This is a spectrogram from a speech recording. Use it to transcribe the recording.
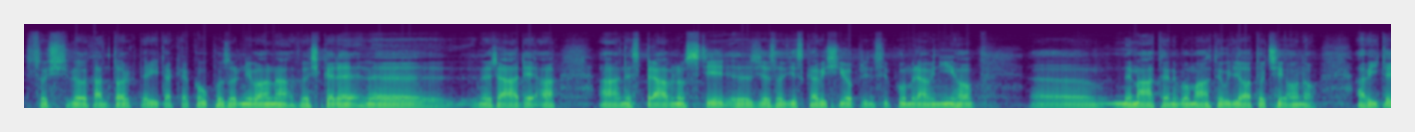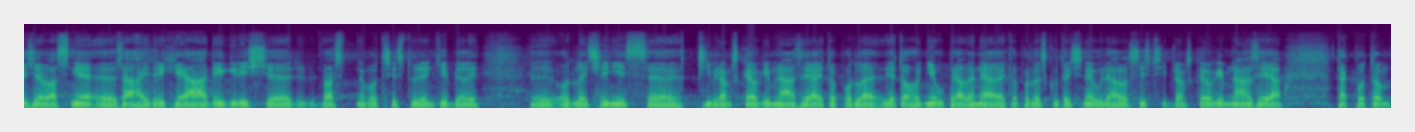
což byl kantor, který tak jako upozorňoval na veškeré neřády a, a nesprávnosti, že z hlediska vyššího principu mravního Eh, nemáte nebo máte udělat to či ono. A víte, že vlastně eh, za Heidrichiády, když eh, dva nebo tři studenti byli odlečeni z Příbramského gymnázia, je to, podle, je to hodně upravené, ale je to podle skutečné události z Příbramského gymnázia, tak potom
